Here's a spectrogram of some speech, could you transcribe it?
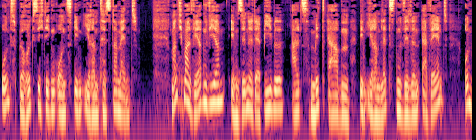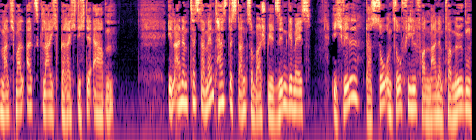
und berücksichtigen uns in ihrem Testament. Manchmal werden wir im Sinne der Bibel als Miterben in ihrem letzten Willen erwähnt und manchmal als gleichberechtigte Erben. In einem Testament heißt es dann zum Beispiel sinngemäß, ich will, dass so und so viel von meinem Vermögen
